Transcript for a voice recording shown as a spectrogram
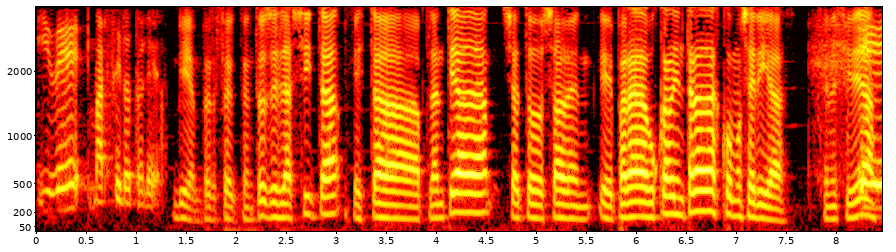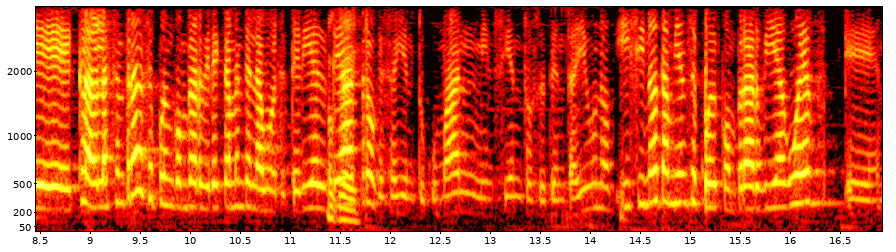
y de Marcelo Toledo. Bien, perfecto. Entonces la cita está planteada, ya todos saben. Eh, para buscar entradas, ¿cómo sería? ¿Tienes idea? Eh, claro, las entradas se pueden comprar directamente en la boletería del teatro, que es ahí en Tucumán 1171. Y si no, también se puede comprar vía web en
